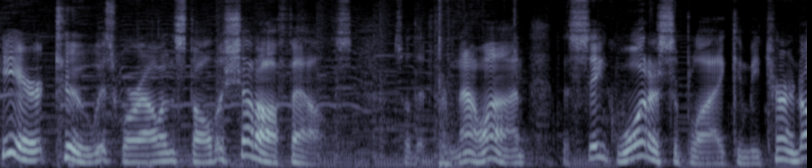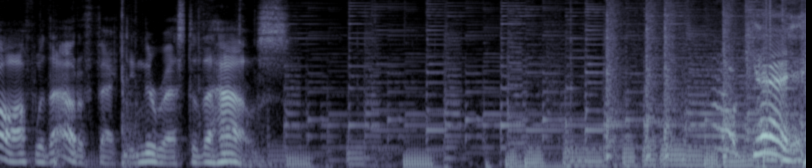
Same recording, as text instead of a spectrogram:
Here, too, is where I'll install the shutoff valves so that from now on, the sink water supply can be turned off without affecting the rest of the house. Okay.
